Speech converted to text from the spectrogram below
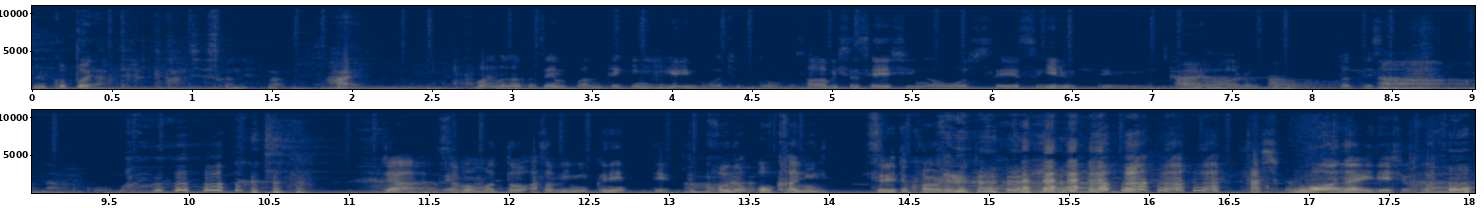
そういうことをやってるって感じですかね。はい。まあでもなんか全般的にユイゴはちょっとサービス精神が旺盛すぎるっていうのがあると思う。はいはいだってさああなるほ じゃあ山本遊びに行くねって言ってこの丘に連れてこられるとは 思わないでしょ。ど。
